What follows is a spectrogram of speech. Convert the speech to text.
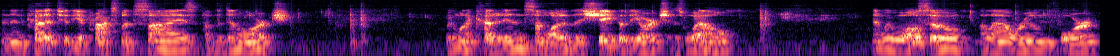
and then cut it to the approximate size of the dental arch. We want to cut it in somewhat of the shape of the arch as well. And we will also allow room for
